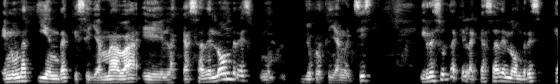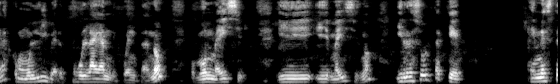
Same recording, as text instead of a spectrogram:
en una tienda que se llamaba eh, la Casa de Londres. yo creo que ya no existe. Y resulta que la Casa de Londres era como un Liverpool, hagan de cuenta, ¿no? Como un Macy. Y, y ¿no? Y resulta que en este,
